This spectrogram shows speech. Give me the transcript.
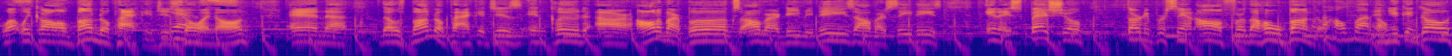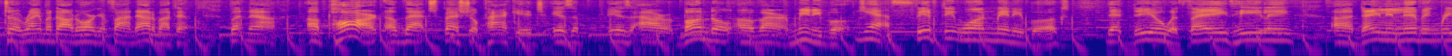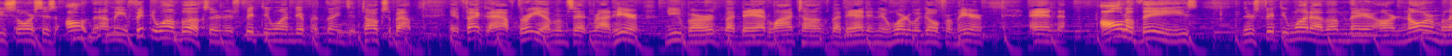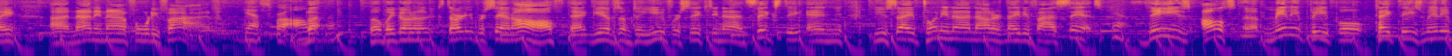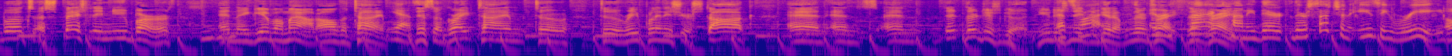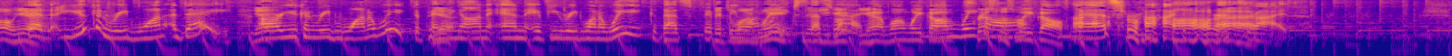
what we call bundle packages yes. going on, and uh, those bundle packages include our all of our books, all of our DVDs, all of our CDs in a special 30% off for the whole bundle. For the whole bundle. And you can go to rhema.org and find out about that. But now, a part of that special package is a is our bundle of our mini books. Yes. 51 mini books that deal with faith, healing, uh, daily living resources. All the, I mean, 51 books, and there's 51 different things it talks about. In fact, I have three of them sitting right here: New Birth by Dad, Why Tongues by Dad, and then Where Do We Go from Here? And all of these, there's 51 of them. They are normally uh, 99.45. Yes, for all but, of them. But we go to 30% off. That gives them to you for $69.60, and you save $29.85. Yes. These also, uh, many people take these mini books, especially New Birth, mm-hmm. and they give them out all the time. Yes. This is a great time to to replenish your stock and and and they're, they're just good. You just That's need right. to get them. They're and great. In they're fact, great. honey, they're they're such an easy read. Oh yeah. That you can read one a day, yeah. or you can read one a week, depending yeah. on. And if you read one a week, that's fifty-one, 51 weeks. That's you right. Get, you have one week off. One week Christmas off. week off. That's right. All right. That's right.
